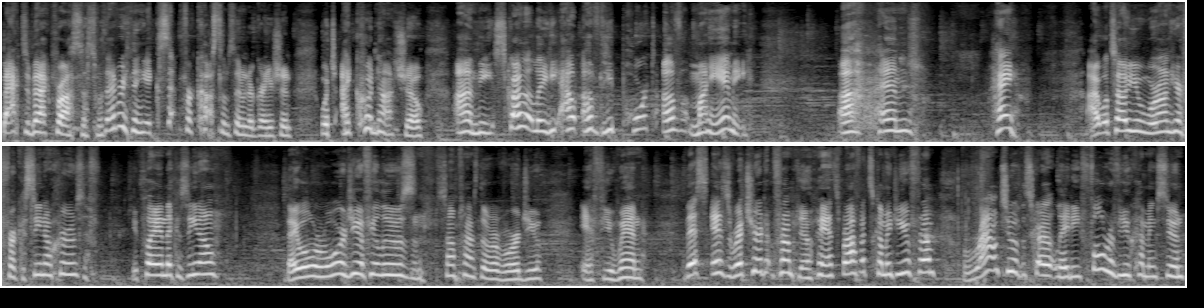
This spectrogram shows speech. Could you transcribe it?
back to back process with everything except for customs integration, which I could not show on the Scarlet Lady out of the port of Miami. Uh, and hey, I will tell you, we're on here for casino cruise. If you play in the casino, they will reward you if you lose, and sometimes they'll reward you if you win. This is Richard from No Pants Profits coming to you from round two of the Scarlet Lady. Full review coming soon,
